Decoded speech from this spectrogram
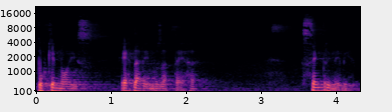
porque nós herdaremos a terra, sempre nele.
